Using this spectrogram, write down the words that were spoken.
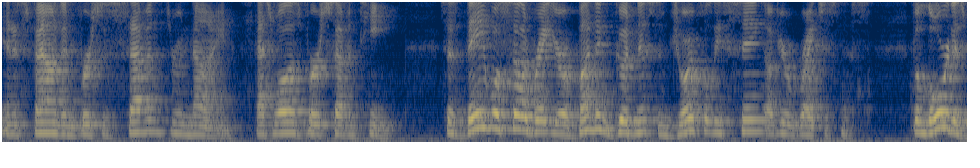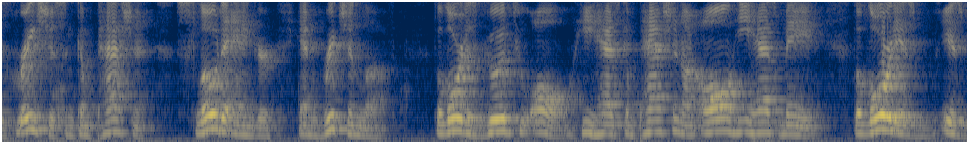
and it's found in verses seven through nine, as well as verse 17. It says, "They will celebrate your abundant goodness and joyfully sing of your righteousness." The Lord is gracious and compassionate, slow to anger, and rich in love. The Lord is good to all. He has compassion on all he has made. The Lord is, is,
